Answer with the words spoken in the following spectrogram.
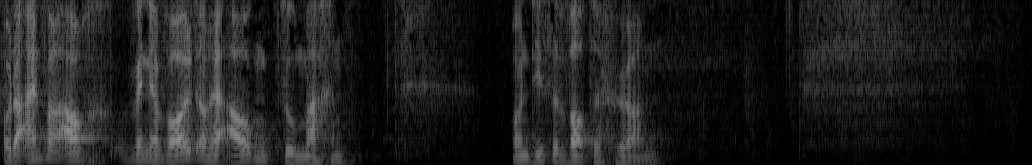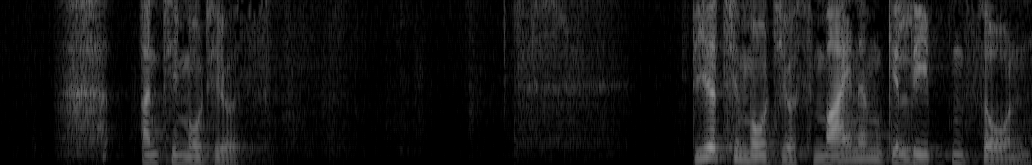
oder einfach auch, wenn ihr wollt, eure Augen zumachen und diese Worte hören. An Timotheus. Dir, Timotheus, meinem geliebten Sohn,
